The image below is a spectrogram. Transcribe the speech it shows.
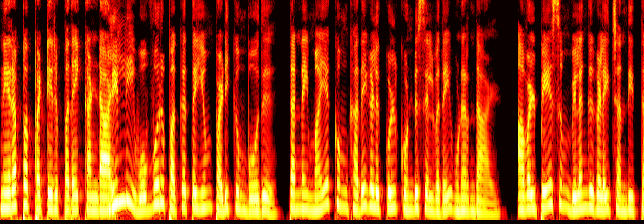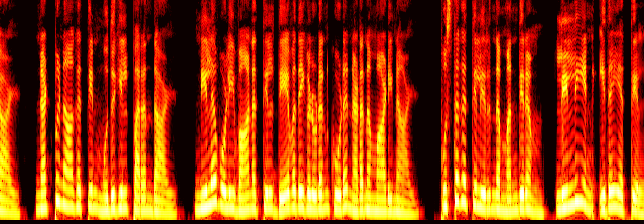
நிரப்பப்பட்டிருப்பதைக் கண்டாள். லில்லி ஒவ்வொரு பக்கத்தையும் படிக்கும்போது தன்னை மயக்கும் கதைகளுக்குள் கொண்டு செல்வதை உணர்ந்தாள். அவள் பேசும் விலங்குகளைச் சந்தித்தாள். நட்பு நாகத்தின் முதுகில் பறந்தாள். நிலவொளி வானத்தில் தேவதைகளுடன் கூட நடனமாடினாள். புஸ்தகத்தில் இருந்த மந்திரம் லில்லியின் இதயத்தில்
